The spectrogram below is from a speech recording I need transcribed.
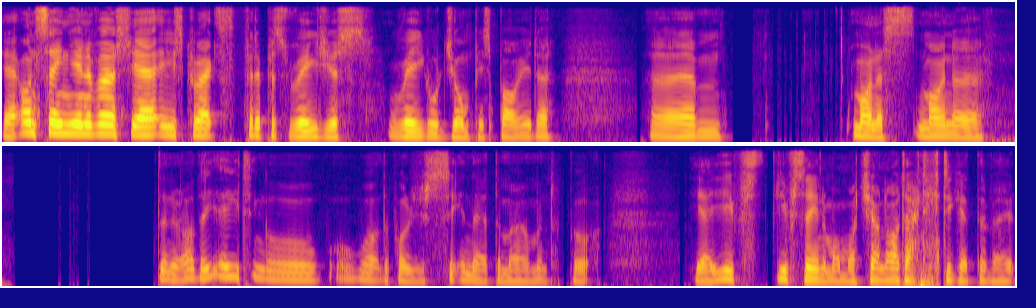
Yeah, Unseen Universe, yeah, he's correct. Phidippus regius, Regal Jumpy Spider. Um, minus, minor, don't know, are they eating or, or what? They're probably just sitting there at the moment. But yeah, you've you've seen them on my channel. I don't need to get them out.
